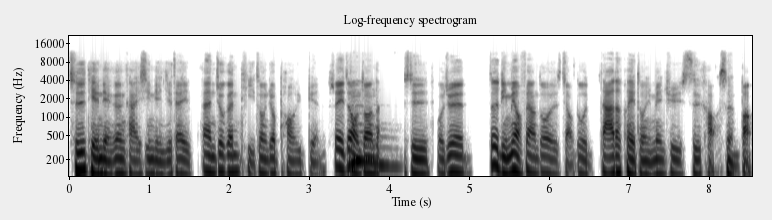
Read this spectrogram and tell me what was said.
吃甜点跟开心连接在，但就跟体重就抛一边。所以这种状态是我觉得。这里面有非常多的角度，大家都可以从里面去思考，是很棒。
